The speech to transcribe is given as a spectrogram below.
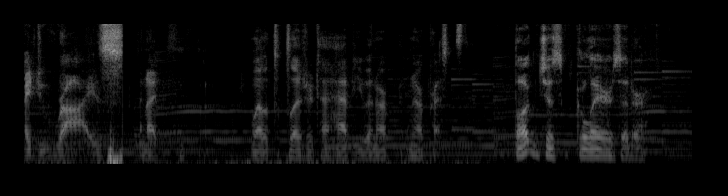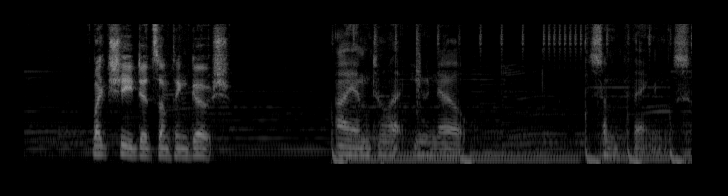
I do rise, and I. Well, it's a pleasure to have you in our in our presence. Then. Buck just glares at her. Like she did something gauche. I am to let you know some things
